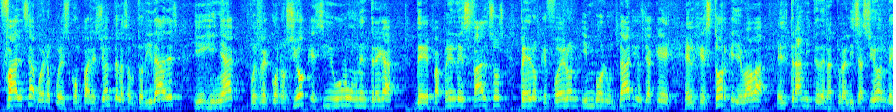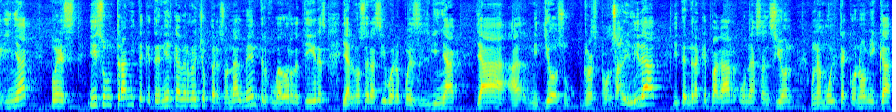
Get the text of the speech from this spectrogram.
falsa, bueno, pues compareció ante las autoridades y Guiñac pues reconoció que sí hubo una entrega de papeles falsos, pero que fueron involuntarios, ya que el gestor que llevaba el trámite de naturalización de Guiñac pues hizo un trámite que tenía que haberlo hecho personalmente el jugador de Tigres y al no ser así, bueno, pues Guiñac ya admitió su responsabilidad y tendrá que pagar una sanción, una multa económica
